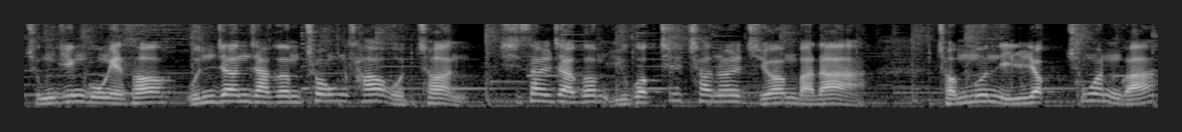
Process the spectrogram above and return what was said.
중진공에서 운전자금 총 4억 5천, 시설자금 6억 7천을 지원받아 전문 인력 충원과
